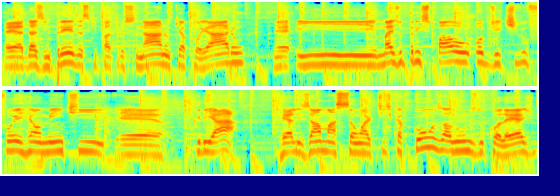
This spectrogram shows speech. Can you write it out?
é, das empresas que patrocinaram, que apoiaram, né, e mas o principal objetivo foi realmente é, criar, realizar uma ação artística com os alunos do colégio,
